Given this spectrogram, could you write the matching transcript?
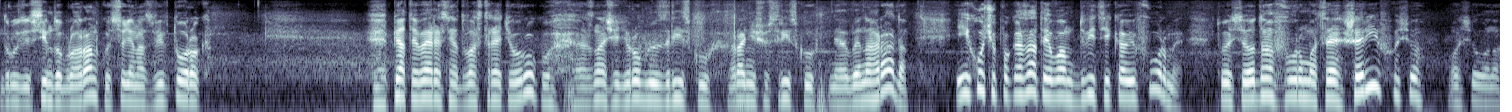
Друзі, всім доброго ранку. Сьогодні у нас вівторок, е, 5 вересня 23 року. Е, Значить, роблю зрізку, раннішу зрізку е, винограда. І хочу показати вам дві цікаві форми. Тобто одна форма це шеріф, ось, ось вона,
